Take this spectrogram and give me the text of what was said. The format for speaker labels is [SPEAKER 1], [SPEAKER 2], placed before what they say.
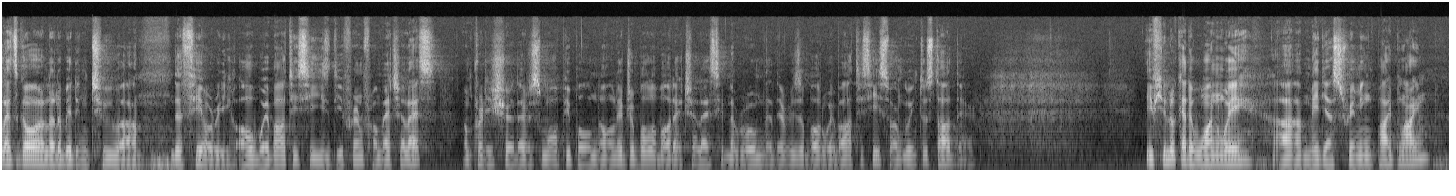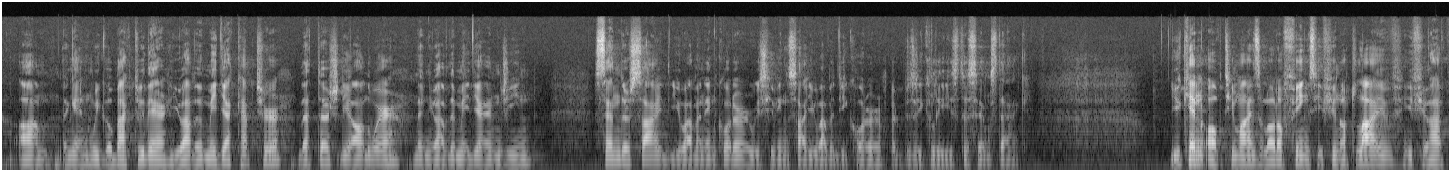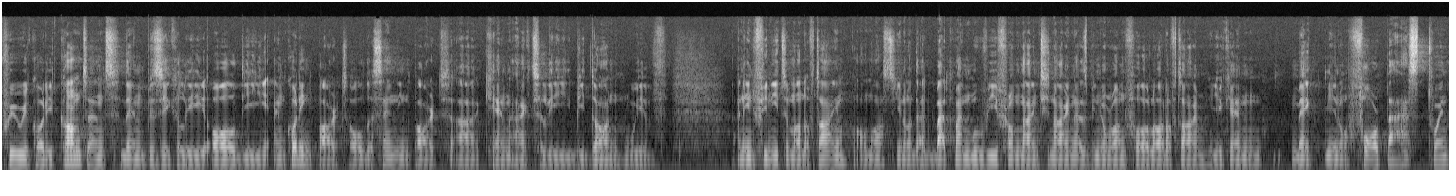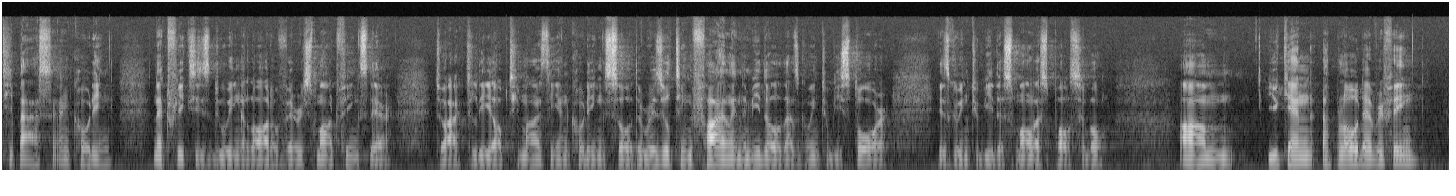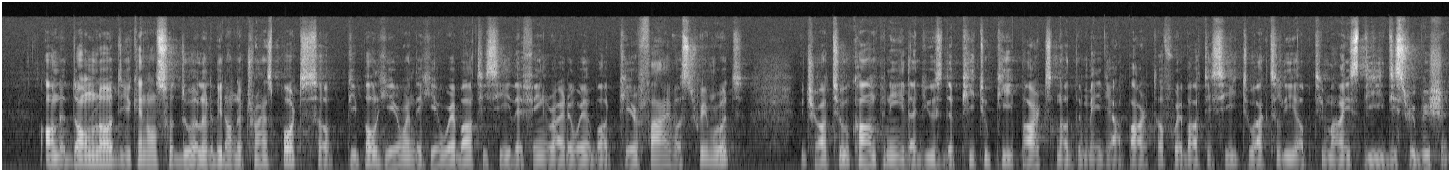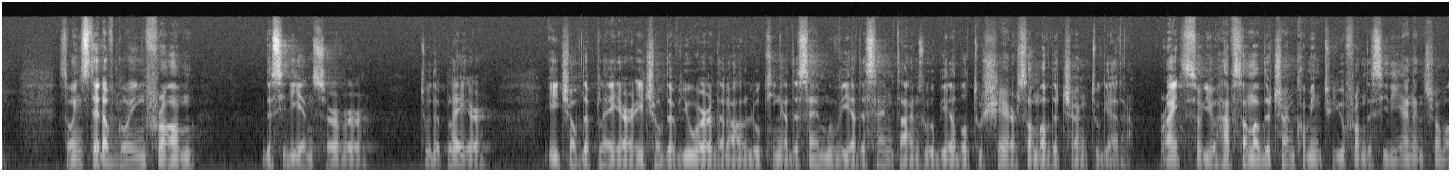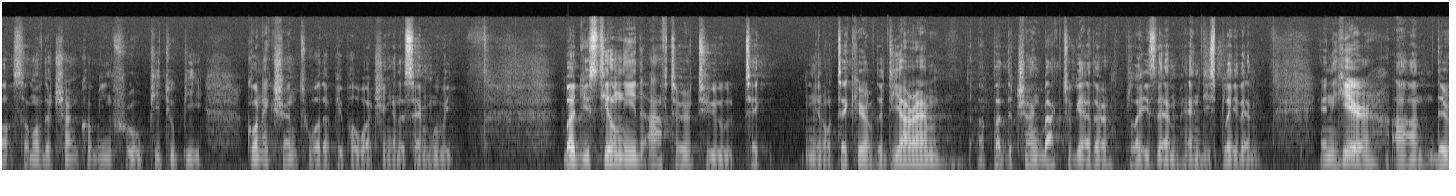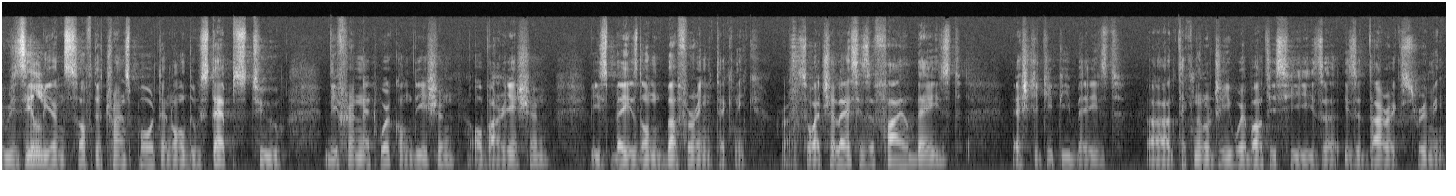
[SPEAKER 1] Let's go a little bit into uh, the theory. How WebRTC is different from HLS. I'm pretty sure there's more people knowledgeable about HLS in the room than there is about WebRTC, so I'm going to start there. If you look at a one-way uh, media streaming pipeline, um, again, we go back to there. You have a media capture that touches the hardware. Then you have the media engine. Sender side, you have an encoder. Receiving side, you have a decoder. But basically, it's the same stack. You can optimize a lot of things if you're not live. If you have pre-recorded content, then basically all the encoding part, all the sending part uh, can actually be done with an infinite amount of time, almost. You know, that Batman movie from 99 has been around for a lot of time. You can make you know four pass, 20 pass encoding. Netflix is doing a lot of very smart things there to actually optimize the encoding. So the resulting file in the middle that's going to be stored is going to be the smallest possible. Um, you can upload everything. On the download, you can also do a little bit on the transport. So people here, when they hear WebRTC, they think right away about Peer5 or Streamroot which are two companies that use the P2P part, not the media part of WebRTC, to actually optimize the distribution. So instead of going from the CDN server to the player, each of the player, each of the viewer that are looking at the same movie at the same times will be able to share some of the chunk together, right? So you have some of the chunk coming to you from the CDN and some of the chunk coming through P2P connection to other people watching at the same movie. But you still need after to take you know, take care of the DRM, uh, put the chunk back together, place them, and display them. And here, um, the resilience of the transport and all those steps to different network condition or variation is based on buffering technique. Right? So HLS is a file-based, HTTP-based uh, technology, WebRTC is a, is a direct streaming.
